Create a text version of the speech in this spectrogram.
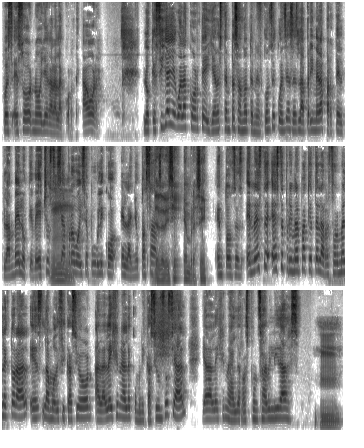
pues eso no llegará a la corte. Ahora, lo que sí ya llegó a la corte y ya está empezando a tener consecuencias es la primera parte del plan B, lo que de hecho sí se mm. aprobó y se publicó el año pasado. Desde diciembre, sí. Entonces, en este, este primer paquete de la reforma electoral es la modificación a la Ley General de Comunicación Social y a la Ley General de Responsabilidades. Mm.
